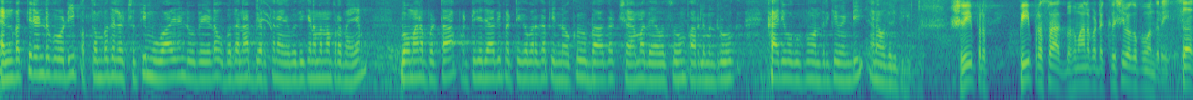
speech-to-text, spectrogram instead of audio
എൺപത്തിരണ്ട് കോടി പത്തൊമ്പത് ലക്ഷത്തി മൂവായിരം രൂപയുടെ ഉപധനാഭ്യർത്ഥന അനുവദിക്കണമെന്ന പ്രമേയം ബഹുമാനപ്പെട്ട പട്ടികജാതി പട്ടികവർഗ പിന്നോക്ക വിഭാഗ ക്ഷേമ ദേവസ്വവും പാർലമെന്ററി കാര്യവകുപ്പ് മന്ത്രിക്ക് വേണ്ടി ഞാൻ അവതരിപ്പിക്കും ശ്രീ പി പ്രസാദ് ബഹുമാനപ്പെട്ട കൃഷി വകുപ്പ് മന്ത്രി. സർ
